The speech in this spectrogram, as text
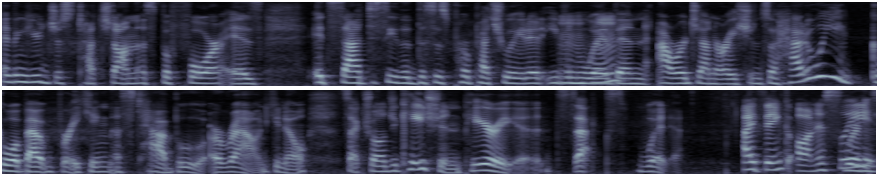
I think you just touched on this before is it's sad to see that this is perpetuated even Mm-hmm. within our generation. So how do we go about breaking this taboo around, you know, sexual education, period, sex, what I think honestly,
